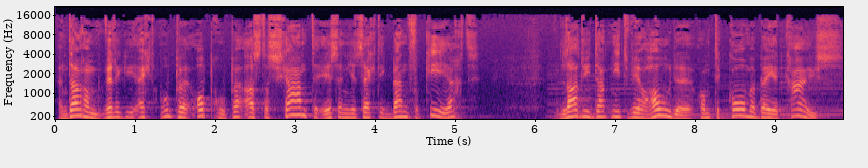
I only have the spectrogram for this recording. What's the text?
En daarom wil ik u echt roepen, oproepen, als er schaamte is en je zegt ik ben verkeerd, laat u dat niet weerhouden om te komen bij het kruis.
